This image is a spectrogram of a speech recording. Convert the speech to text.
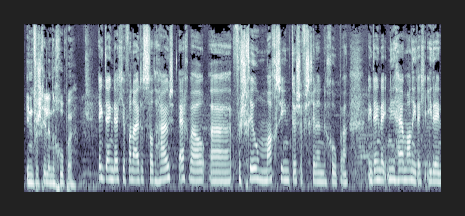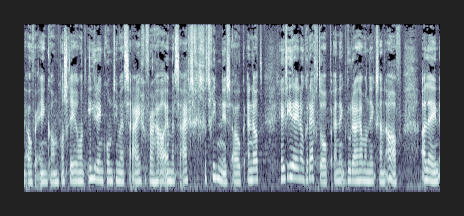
in verschillende groepen? Ik denk dat je vanuit het stadhuis echt wel verschil mag zien tussen verschillende groepen. Ik denk dat niet, helemaal niet dat je iedereen over één kam kan scheren. Want iedereen komt hier met zijn eigen verhaal en met zijn eigen geschiedenis ook. En dat heeft iedereen ook recht op. En ik doe daar helemaal niks aan af. Alleen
